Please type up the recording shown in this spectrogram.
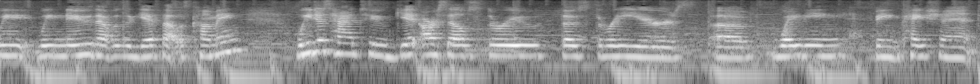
we, we knew that was a gift that was coming. We just had to get ourselves through those three years of waiting, being patient,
